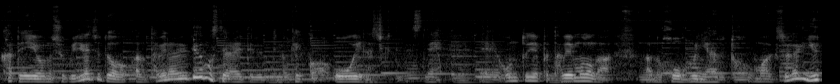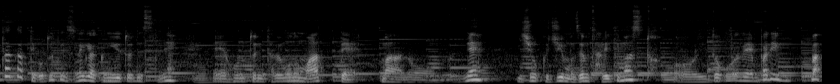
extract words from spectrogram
家庭用の食事がちょっとあの食べられるけども捨てられてるっていうのは結構多いらしくてですね、えー、本当にやっぱ食べ物があの豊富にあると、まあ、それだけ豊かってことですね逆に言うとですね、えー、本当に食べ物もあってまああのね衣食住も全部足りてますというところでやっぱり、まあ、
